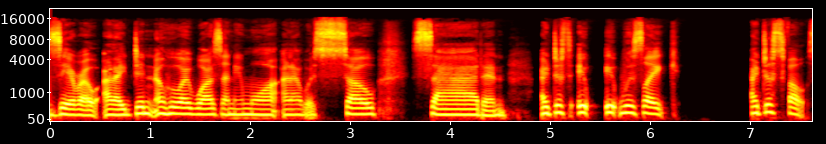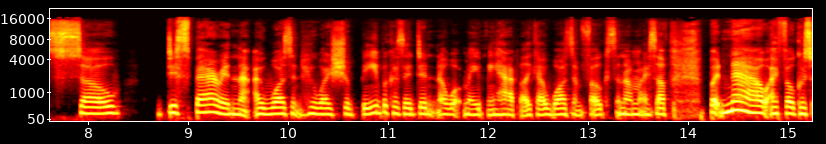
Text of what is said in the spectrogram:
zero. And I didn't know who I was anymore. And I was so sad. And I just, it, it was like, I just felt so despairing that I wasn't who I should be because I didn't know what made me happy. Like I wasn't focusing on myself. But now I focus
